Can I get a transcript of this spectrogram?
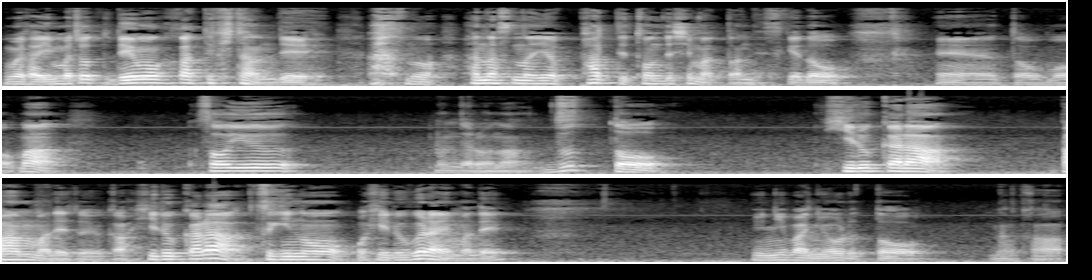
ごめんなさい、今ちょっと電話かかってきたんで、あの、話す内容パッて飛んでしまったんですけど、えっ、と、もう、まあ、そういう、なんだろうな、ずっと、昼から晩までというか、昼から次のお昼ぐらいまで、ユニバにおると、なんか、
